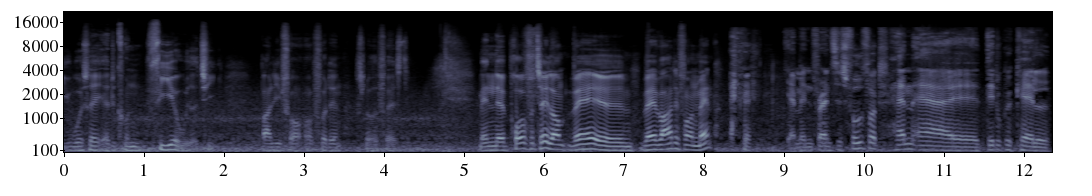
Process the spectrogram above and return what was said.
I USA er det kun 4 ud af 10. Bare lige for at få den slået fast. Men øh, prøv at fortælle om, hvad, øh, hvad var det for en mand? Jamen, Francis Fulford, han er øh, det, du kan kalde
